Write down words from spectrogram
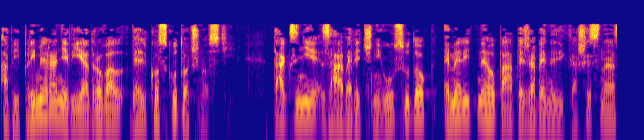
aby primerane vyjadroval veľkosť skutočnosti. Tak znie záverečný úsudok emeritného pápeža Benedikta XVI,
